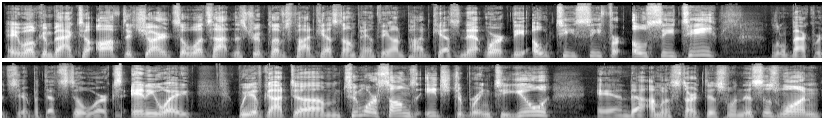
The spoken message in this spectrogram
Hey, welcome back to Off the Charts, so What's Hot in the Strip Clubs podcast on Pantheon Podcast Network, the OTC for OCT. A little backwards there, but that still works. Anyway, we have got um, two more songs each to bring to you, and uh, I'm going to start this one. This is one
